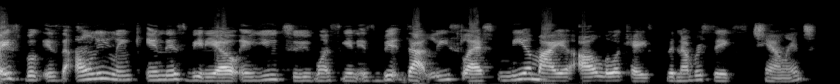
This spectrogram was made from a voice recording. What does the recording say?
Facebook is the only link in this video, and YouTube, once again, is bit.ly slash Nehemiah, all lowercase, the number 6 challenge.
